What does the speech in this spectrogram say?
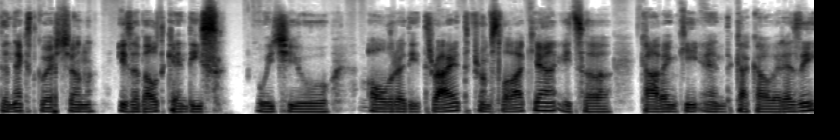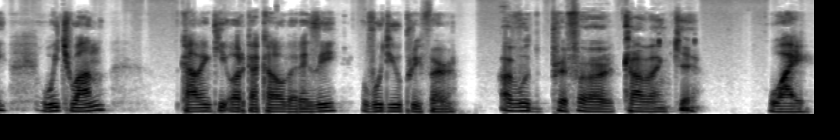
The next question is about candies, which you already tried from Slovakia. It's a Kávenky and kakaové rezy. Which one, Kávenky or kakaové rezy, would you prefer? I would prefer Kávenky. Why?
